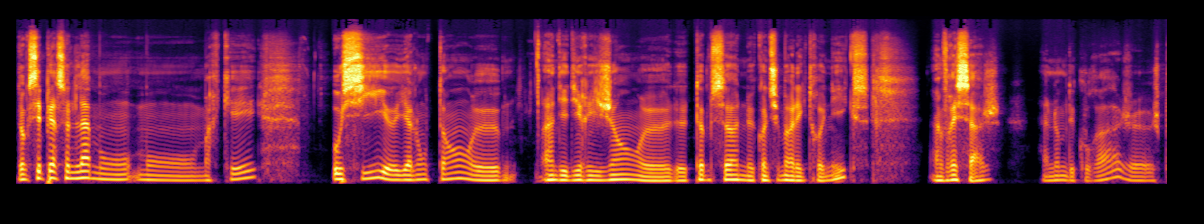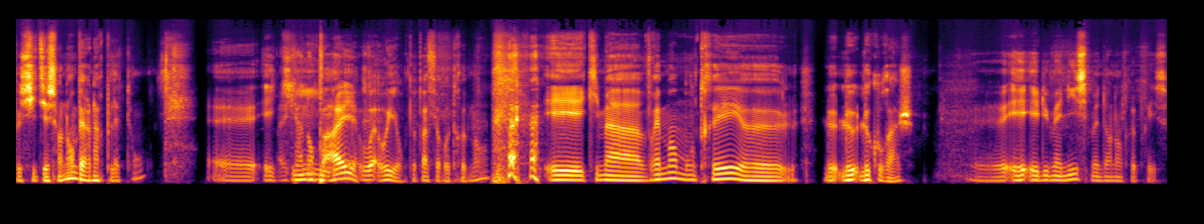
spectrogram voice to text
Donc ces personnes-là m'ont, marqué. Aussi, il y a longtemps, un des dirigeants de Thomson Consumer Electronics, un vrai sage, un homme de courage, je peux citer son nom, Bernard Platon, euh, et Avec qui un nom pareil. Ouais, oui, on peut pas faire autrement, et qui m'a vraiment montré euh, le, le- le courage euh, et, et l'humanisme dans l'entreprise.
